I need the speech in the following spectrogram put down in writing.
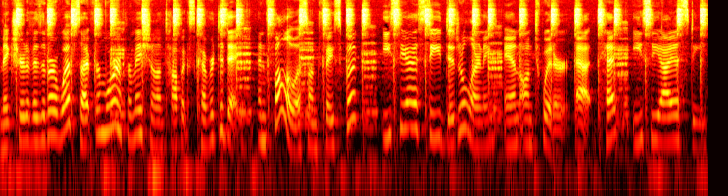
Make sure to visit our website for more information on topics covered today and follow us on Facebook, ECISD Digital Learning, and on Twitter at TechECISD.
